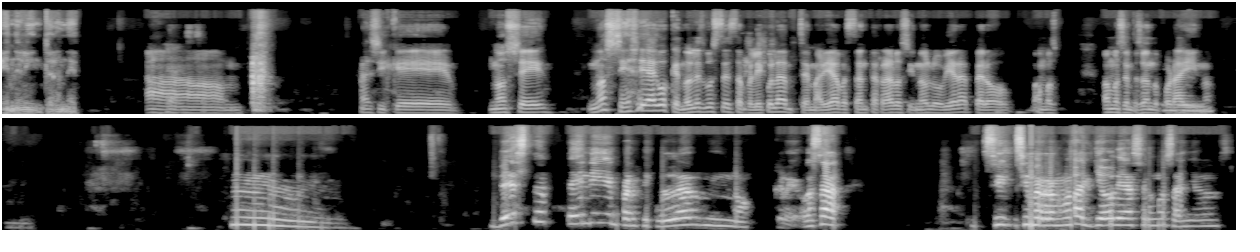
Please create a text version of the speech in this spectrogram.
en el internet. Así que no sé, no sé si hay algo que no les guste de esta película, se me haría bastante raro si no lo hubiera, pero vamos, vamos empezando por ahí, ¿no? Hmm. De esta peli en particular, no creo. O sea, si, si me remonto al yo de hace unos años,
